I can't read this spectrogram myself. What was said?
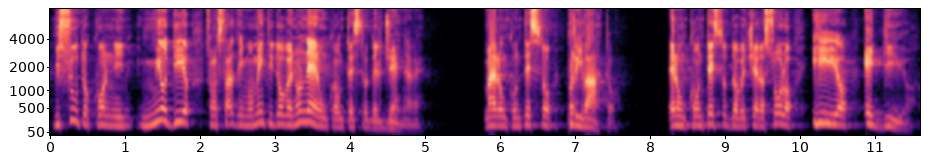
vissuto con il mio Dio sono stati dei momenti dove non era un contesto del genere, ma era un contesto privato. Era un contesto dove c'era solo io e Dio.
